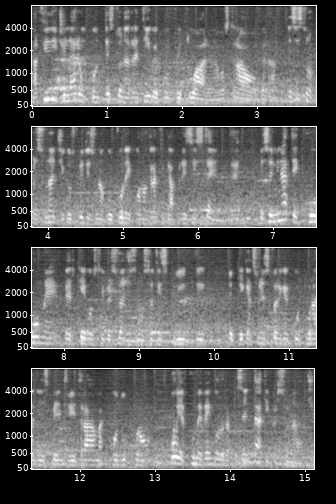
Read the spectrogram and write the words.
Al fine di generare un contesto narrativo e conflittuale nella vostra opera, esistono personaggi costruiti su una cultura iconografica preesistente? Esaminate come e perché i vostri personaggi sono stati scritti, le implicazioni storiche e culturali degli esperienzi di trama che conducono poi a come vengono rappresentati i personaggi?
